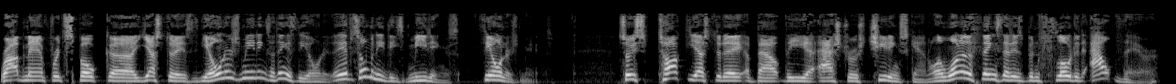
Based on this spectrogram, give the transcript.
Rob Manfred spoke uh, yesterday. Is the owners' meetings? I think it's the owners. They have so many of these meetings. The owners' meetings. So he talked yesterday about the uh, Astros cheating scandal. And one of the things that has been floated out there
